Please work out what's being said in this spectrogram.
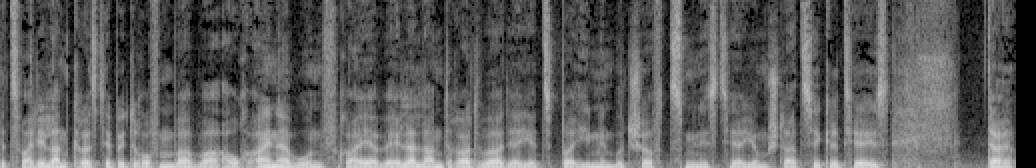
der zweite Landkreis, der betroffen war, war auch einer, wo ein freier Wählerlandrat war, der jetzt bei ihm im Wirtschaftsministerium Staatssekretär ist. Da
